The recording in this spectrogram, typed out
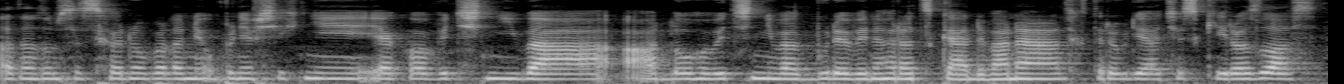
a na tom se shodnou podle mě úplně všichni, jako vyčnívá a dlouho vyčnívat bude Vinohradská 12, kterou dělá Český rozhlas.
